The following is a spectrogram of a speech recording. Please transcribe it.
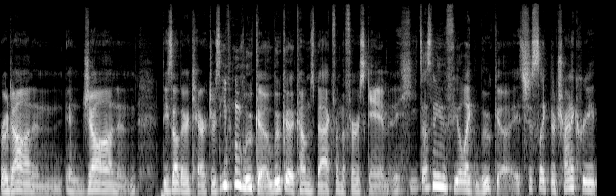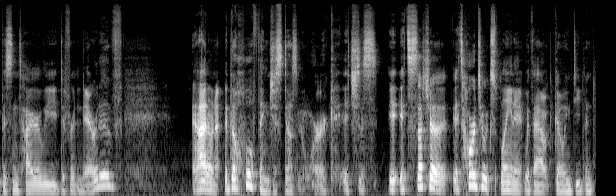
Rodin and, and Jeanne and these other characters even luca luca comes back from the first game and he doesn't even feel like luca it's just like they're trying to create this entirely different narrative I don't know. The whole thing just doesn't work. It's just it, it's such a it's hard to explain it without going deep into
